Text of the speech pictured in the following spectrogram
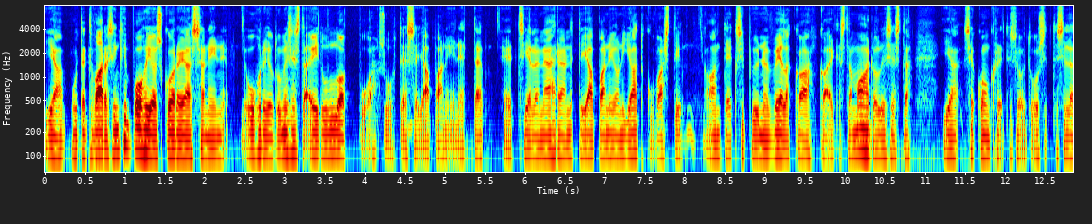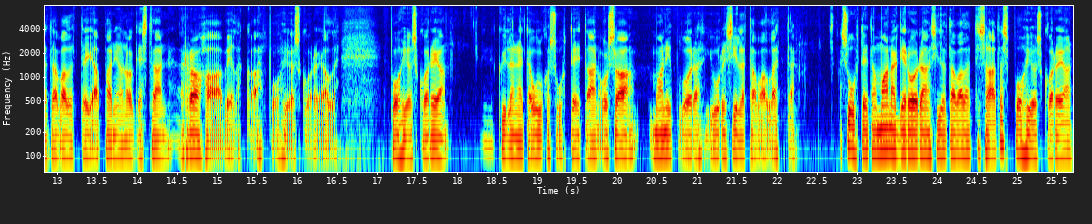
ja, mutta että varsinkin Pohjois-Koreassa niin uhriutumisesta ei tule loppua suhteessa Japaniin, että, että siellä nähdään, että Japani on jatkuvasti anteeksi pyynnön velkaa kaikesta mahdollisesta ja se konkretisoituu sitten sillä tavalla, että Japani on oikeastaan rahaa velkaa Pohjois-Korealle. Pohjois-Korea kyllä näitä ulkosuhteitaan osaa manipuloida juuri sillä tavalla, että suhteita manageroidaan sillä tavalla, että saataisiin Pohjois-Korean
